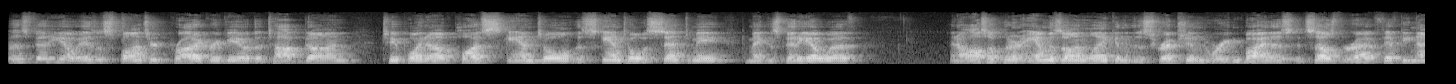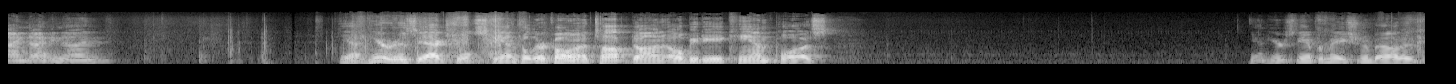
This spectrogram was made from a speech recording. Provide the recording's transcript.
This video is a sponsored product review of the Top Topdon 2.0 Plus scan tool. The scan tool was sent to me to make this video with. And I'll also put an Amazon link in the description where you can buy this. It sells for uh, $59.99. Yeah, and here is the actual scan tool. They're calling it a Topdon OBD Can Plus. And here's the information about it.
